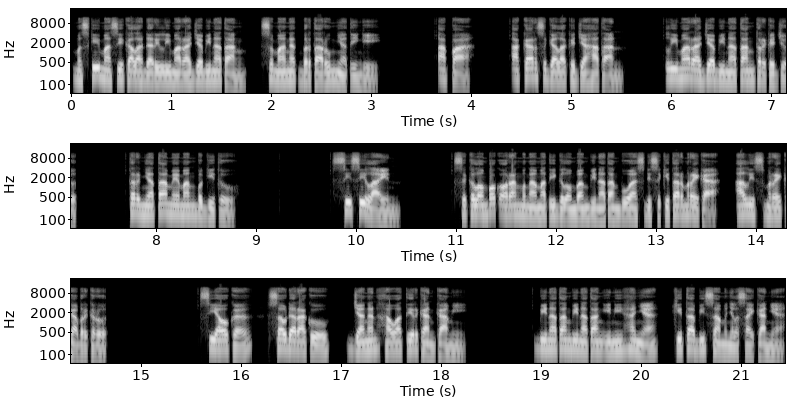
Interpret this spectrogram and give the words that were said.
Meski masih kalah dari lima Raja Binatang, semangat bertarungnya tinggi. Apa? Akar segala kejahatan. Lima Raja Binatang terkejut. Ternyata memang begitu. Sisi lain. Sekelompok orang mengamati gelombang binatang buas di sekitar mereka, alis mereka berkerut. Xiaoke, saudaraku, jangan khawatirkan kami. Binatang-binatang ini hanya, kita bisa menyelesaikannya.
